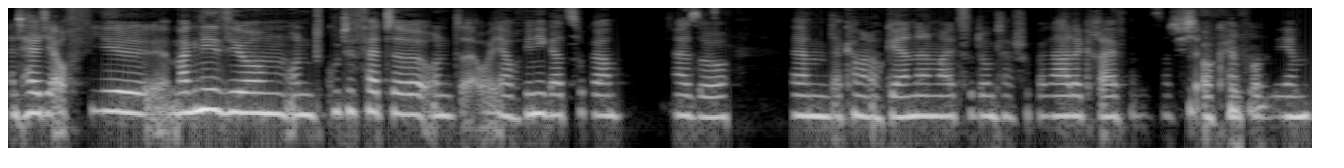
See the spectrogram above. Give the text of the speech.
enthält ja auch viel Magnesium und gute Fette und ja auch weniger Zucker. Also ähm, da kann man auch gerne mal zu dunkler Schokolade greifen. Das ist natürlich auch kein Problem.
